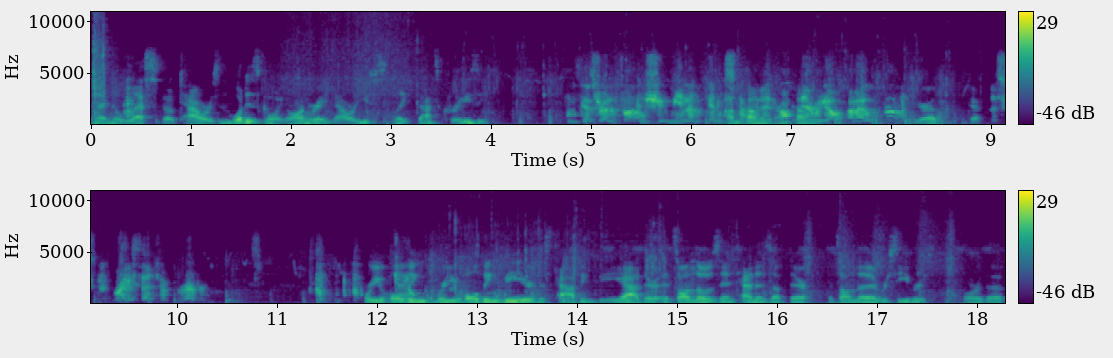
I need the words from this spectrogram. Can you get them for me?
and I know less about towers. And what is going on right now? Are you like that's crazy? He's just trying to fucking shoot me, and I'm getting I'm stuck coming. I'm Oh, There coming. we go. I'm out. You're up. Okay. This rice that took forever. Were you holding? Were you holding V or just tapping V? Yeah, there. It's on those antennas up there. It's on the receivers or the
